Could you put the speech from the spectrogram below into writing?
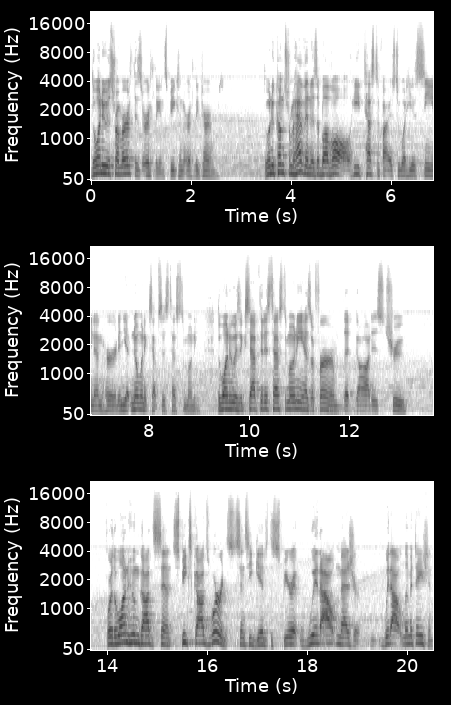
The one who is from earth is earthly and speaks in earthly terms. The one who comes from heaven is above all. He testifies to what he has seen and heard, and yet no one accepts his testimony. The one who has accepted his testimony has affirmed that God is true. For the one whom God sent speaks God's words, since he gives the Spirit without measure, without limitation.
